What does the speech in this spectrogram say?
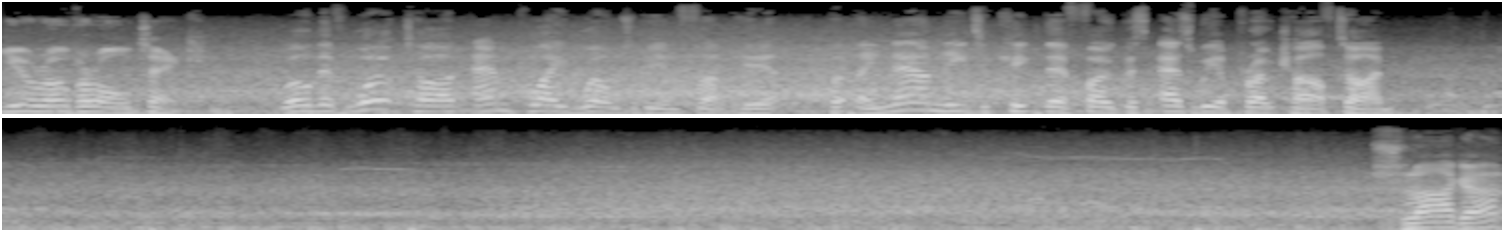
your overall take? Well, they've worked hard and played well to be in front here, but they now need to keep their focus as we approach half-time. Schlager.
